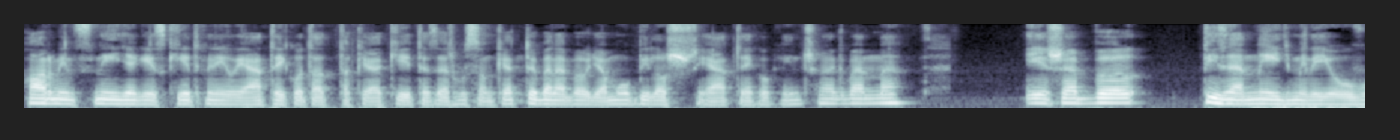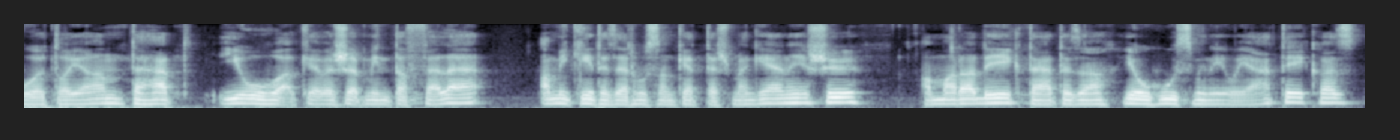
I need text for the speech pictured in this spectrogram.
34,2 millió játékot adtak el 2022-ben, ebbe ugye a mobilos játékok nincsenek benne, és ebből 14 millió volt olyan, tehát jóval kevesebb, mint a fele, ami 2022-es megjelenésű, a maradék, tehát ez a jó 20 millió játék, az,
